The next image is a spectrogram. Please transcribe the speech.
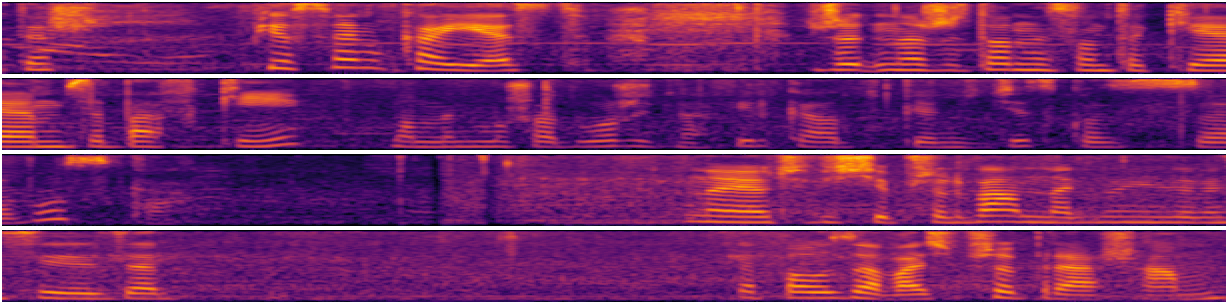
też. Piosenka jest, że na są takie zabawki. Moment, muszę odłożyć na chwilkę, odpiąć dziecko z wózka. No i oczywiście przerwałam nagranie, zamiast je za... zapauzować. Przepraszam.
